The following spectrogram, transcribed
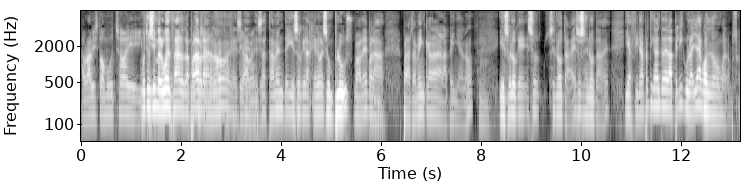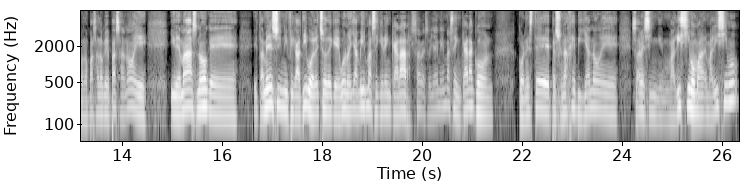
habrá visto mucho y, y Mucho sinvergüenza, en otras palabras, ¿no? Es- exactamente, y eso quieras que no es un plus, ¿vale? Para, Mm. Para también encarar a la peña, ¿no? Mm. Y eso es lo que, eso se nota, eso se nota, ¿eh? Y al final prácticamente de la película ya, cuando, bueno, pues cuando pasa lo que pasa, ¿no? Y, y demás, ¿no? Que y también es significativo el hecho de que, bueno, ella misma se quiere encarar, ¿sabes? Ella misma se encara con, con este personaje villano, eh, ¿sabes? Sin- malísimo, mal- malísimo.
